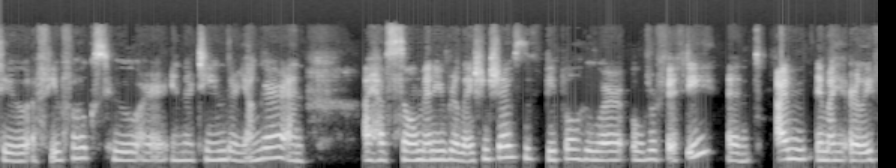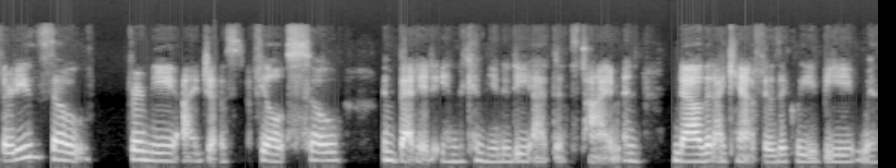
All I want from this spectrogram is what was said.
to a few folks who are in their teens or younger. And I have so many relationships with people who are over 50, and I'm in my early 30s. So for me, I just feel so embedded in the community at this time. And now that I can't physically be with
